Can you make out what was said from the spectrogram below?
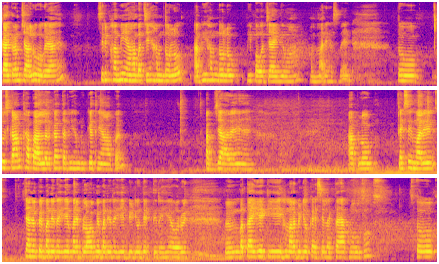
कार्यक्रम चालू हो गया है। सिर्फ़ हम ही यहाँ बचे हैं, हम दो लोग। अभी हम दो लोग भी पहुँच जाएँगे वहाँ, हमारे हस्बैंड। तो कुछ काम था पार्लर का, तभी हम रुके थे यहाँ पर। अब जा रहे हैं। आप लोग ऐसे हमारे चैनल पे बने रहिए, हमारे ब्लॉग में बने रहिए, वीडियो देखते रहिए और बताइए कि हमारा वीडियो कैसे लगता है आप लोगों को। तो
